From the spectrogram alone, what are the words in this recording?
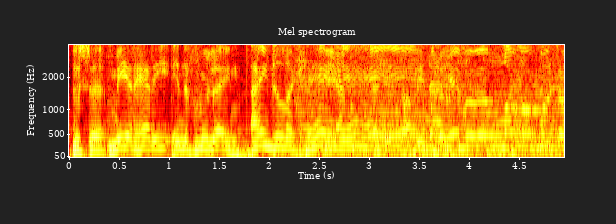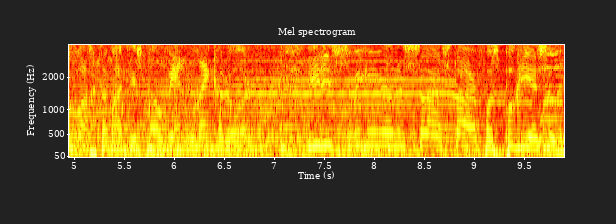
Dus eh, meer herrie in de Formule 1. Eindelijk? Ja, hè, Daar hebben we lang op moeten wachten, maar het is wel weer lekker, hoor. Hier is Swinging on a Star, Star van Spooky en Sue.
